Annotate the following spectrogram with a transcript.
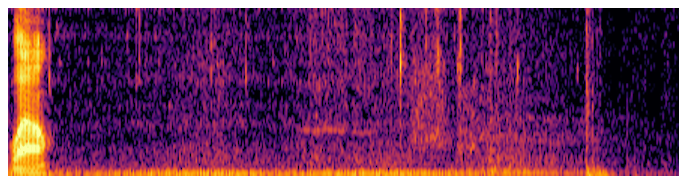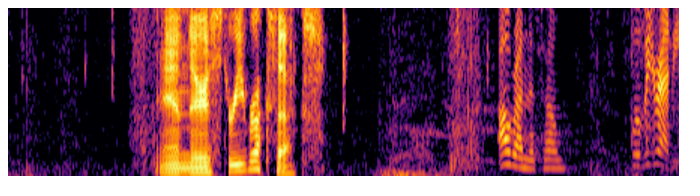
Wow. And there's three rucksacks. I'll run this home. We'll be ready.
